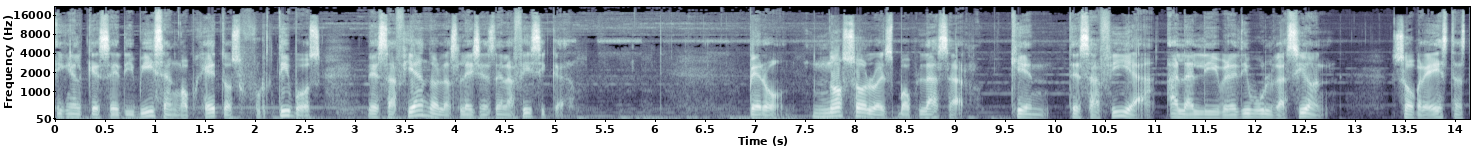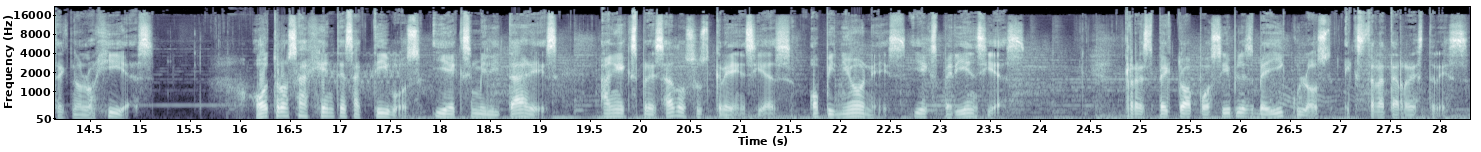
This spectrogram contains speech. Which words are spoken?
en el que se divisan objetos furtivos desafiando las leyes de la física. Pero no solo es Bob Lazar quien desafía a la libre divulgación sobre estas tecnologías. Otros agentes activos y exmilitares han expresado sus creencias, opiniones y experiencias respecto a posibles vehículos extraterrestres.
